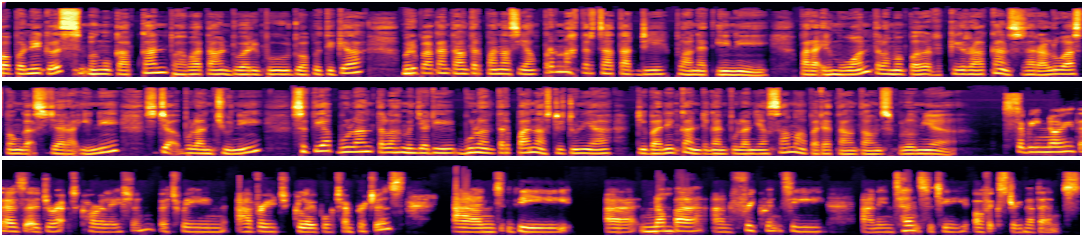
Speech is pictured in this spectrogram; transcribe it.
Copernicus mengungkapkan bahwa tahun 2023 merupakan tahun terpanas yang pernah tercatat di planet ini. Para ilmuwan telah memperkirakan secara luas tonggak sejarah ini sejak bulan Juni. Setiap bulan telah menjadi bulan terpanas di dunia dibandingkan dengan bulan yang sama pada tahun-tahun sebelumnya. So we know there's a direct correlation between average global temperatures and the uh, number and frequency and intensity of extreme events.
